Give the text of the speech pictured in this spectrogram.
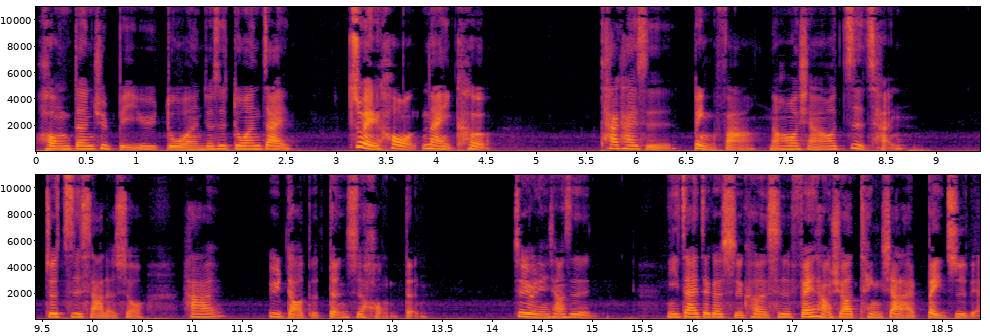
红灯去比喻多恩，就是多恩在最后那一刻，他开始病发，然后想要自残，就自杀的时候，他遇到的灯是红灯，就有点像是。你在这个时刻是非常需要停下来被治疗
